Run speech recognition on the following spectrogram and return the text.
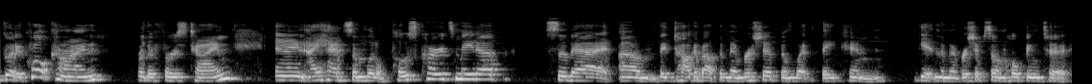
go to QuiltCon for the first time, and I had some little postcards made up so that um, they talk about the membership and what they can get in the membership. So I'm hoping to,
